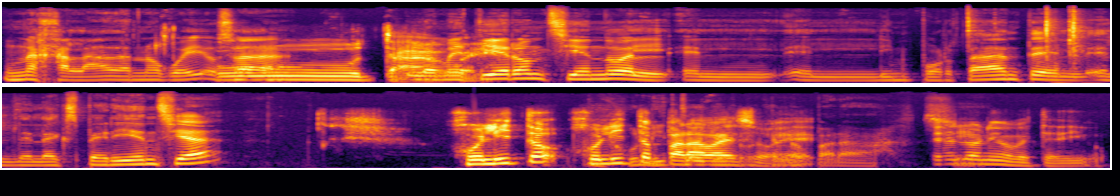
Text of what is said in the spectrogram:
una jalada, ¿no, güey? O sea, lo metieron siendo el, importante, el, de la experiencia. Julito, Julito, paraba eso, eh. Es lo único que te digo.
